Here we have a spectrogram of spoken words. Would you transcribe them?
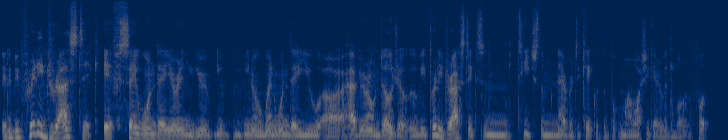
It'd be pretty drastic if, say, one day you're in your you you know when one day you uh, have your own dojo. It would be pretty drastic to teach them never to kick with the mawashi geri with the ball of the foot.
